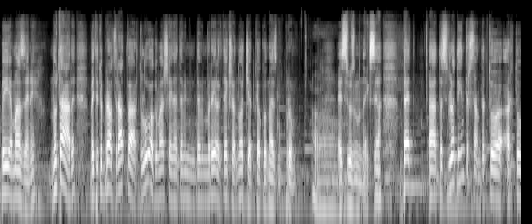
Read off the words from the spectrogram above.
bija maziņi. Nu, tādi. Bet, ja tu brauc ar atvērtu logu mašīnai, tad viņi, viņi var ielikt iekšā, noķert kaut ko un aizmukt prom. Oh. Es esmu uzmanīgs. Ja? Bet uh, tas ir ļoti interesanti ar to, ar to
